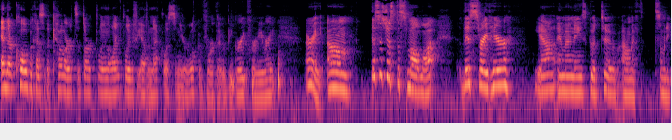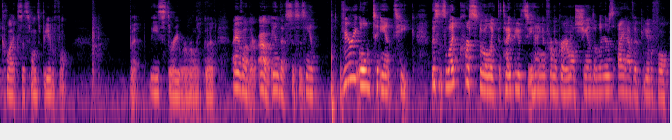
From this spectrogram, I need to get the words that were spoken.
And they're cool because of the color. It's a dark blue and a light blue. If you have a necklace and you're looking for it, that would be great for you, right? All right. Um, this is just a small lot. This right here, Yeah, and Monet's good too. Um, if somebody collects, this one's beautiful. But these three were really good. I have other, oh, and this. This is very old to antique. This is like crystal, like the type you'd see hanging from a grandma's chandeliers. I have a beautiful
